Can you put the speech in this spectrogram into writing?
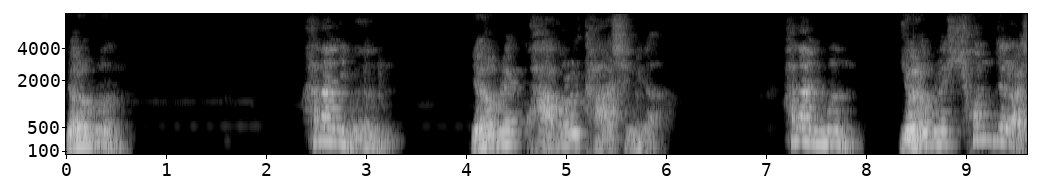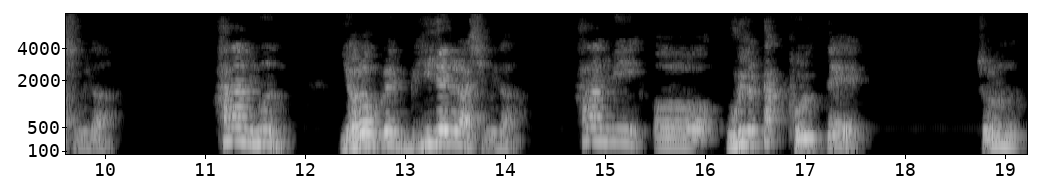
여러분, 하나님은 여러분의 과거를 다 아십니다. 하나님은 여러분의 현재를 아십니다. 하나님은 여러분의 미래를 아십니다. 하나님이 어, 우리를 딱 볼 때 저는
